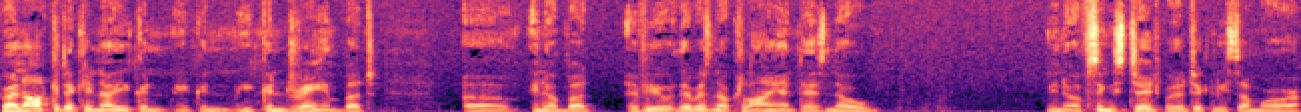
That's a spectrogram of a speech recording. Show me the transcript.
You're an architect, you know, you can you can you can dream, but uh, you know, but if you there is no client, there's no you know, if things change politically somewhere,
